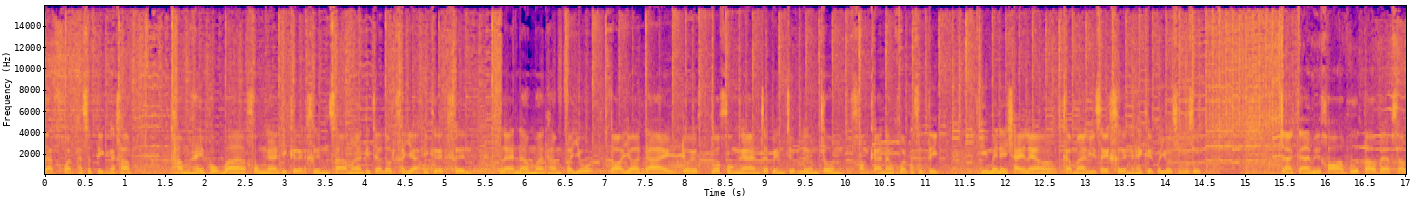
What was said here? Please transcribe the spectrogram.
จากขวดพลาสติกนะครับทำให้พบว่าโครงงานที่เกิดขึ้นสามารถที่จะลดขยะที่เกิดขึ้น และนำมาทำประโยชน์ต่อยอดได้ โดยตัวโครงงานจะเป็นจุดเริ่มต้นของการนำขวดพลาสติก ที่ไม่ได้ใช้แล้วกลับมารีไซเคิลให้เกิดประโยชน์สูงสุดจากการวิเคราะห์ผู้ตอบแบบสอบ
